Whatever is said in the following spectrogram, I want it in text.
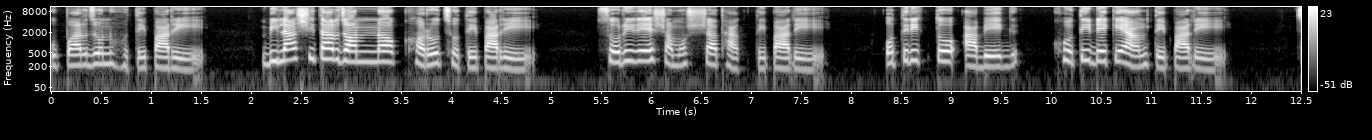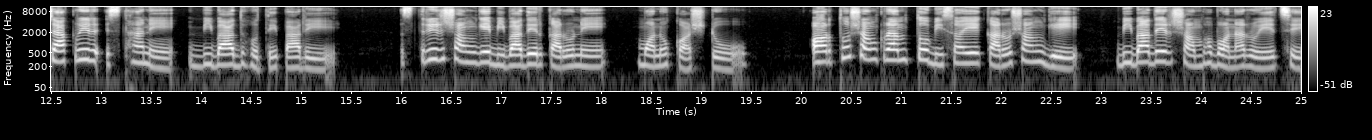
উপার্জন হতে পারে, বিলাসিতার জন্য খরচ হতে পারে, শরীরে সমস্যা থাকতে পারে, অতিরিক্ত আবেগ ক্ষতি ডেকে আনতে পারে, চাকরির স্থানে বিবাদ হতে পারে, স্ত্রীর সঙ্গে বিবাদের কারণে মনকষ্ট অর্থ সংক্রান্ত বিষয়ে কারও সঙ্গে বিবাদের সম্ভাবনা রয়েছে।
